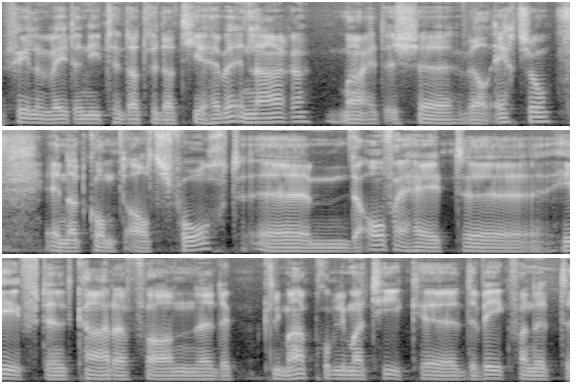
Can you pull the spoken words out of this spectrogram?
velen weten niet dat we dat hier hebben in Laren. Maar het is wel echt zo. En dat komt als volgt. Ehm, de overheid heeft in het kader van de klimaatproblematiek de Week van het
